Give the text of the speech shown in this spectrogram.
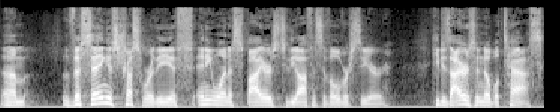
Um, the saying is trustworthy if anyone aspires to the office of overseer, he desires a noble task.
